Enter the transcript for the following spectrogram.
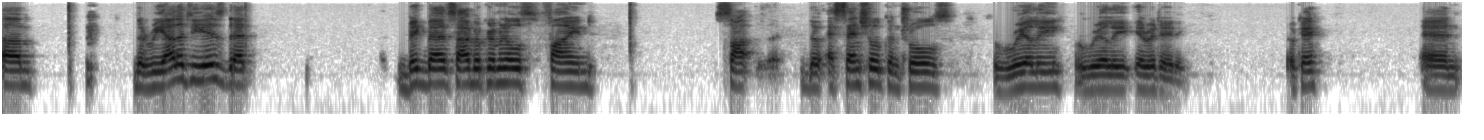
um, the reality is that big bad cyber criminals find so, the essential controls really, really irritating. Okay? And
